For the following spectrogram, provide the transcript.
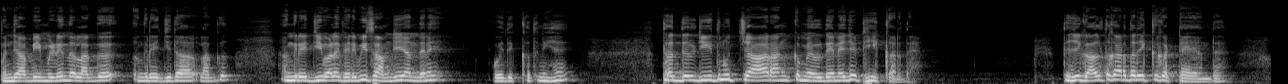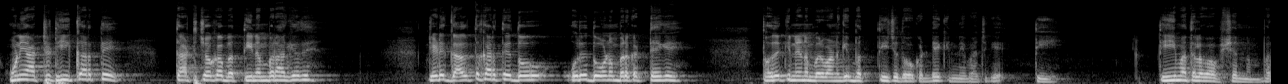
ਪੰਜਾਬੀ ਮੀਡੀਅਮ ਦਾ ਅਲੱਗ, ਅੰਗਰੇਜ਼ੀ ਦਾ ਅਲੱਗ। ਅੰਗਰੇਜ਼ੀ ਵਾਲੇ ਫਿਰ ਵੀ ਸਮਝ ਹੀ ਜਾਂਦੇ ਨੇ। ਕੋਈ ਦਿੱਕਤ ਨਹੀਂ ਹੈ। ਤਾਂ ਦਿਲਜੀਤ ਨੂੰ 4 ਅੰਕ ਮਿਲਦੇ ਨੇ ਜੇ ਠੀਕ ਕਰਦਾ ਤੇ ਜੇ ਗਲਤ ਕਰਦਾ ਤਾਂ ਇੱਕ ਕੱਟਿਆ ਜਾਂਦਾ। ਹੈ। ਉਹਨੇ 8 ਠੀਕ ਕਰਤੇ, ਤਾਂ 8 ਚੌਕਾ 32 ਨੰਬਰ ਆ ਗਏ ਉਹਦੇ। ਜਿਹੜੇ ਗਲਤ ਕਰਤੇ ਦੋ, ਉਹਦੇ ਦੋ ਨੰਬਰ ਕੱਟੇ ਗਏ। ਤਾਂ ਉਹਦੇ ਕਿੰਨੇ ਨੰਬਰ ਬਣ ਗਏ? 32 ਚ ਦੋ ਕੱਢੇ, ਕਿੰਨੇ ਬਚ ਗਏ? 30 30 ਮਤਲਬ ਆਪਸ਼ਨ ਨੰਬਰ।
